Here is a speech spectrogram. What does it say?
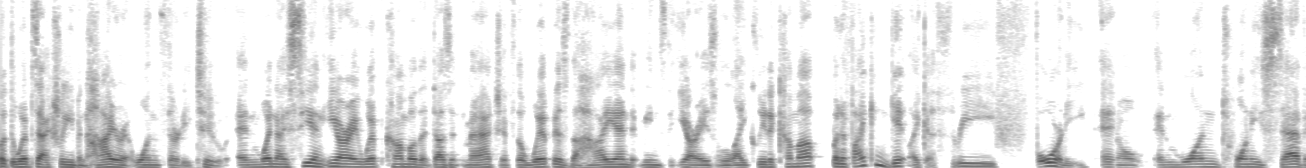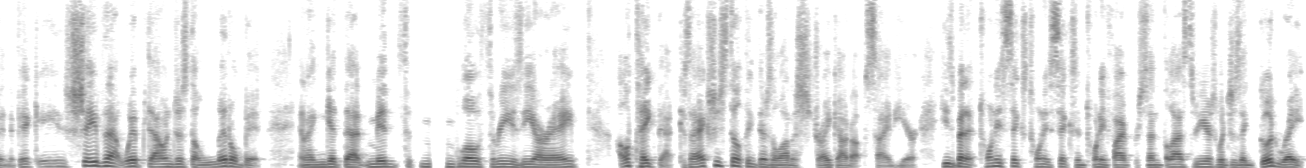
but the whip's actually even higher at 132. And when I see an ERA whip combo that doesn't match, if the whip is the high end, it means the ERA is likely to come up. But if I can get like a 340 you know, and 127, if it can shave that whip down just a little bit and I can get that mid low threes ERA, I'll take that because I actually still think there's a lot of strikeout upside here. He's been at 26, 26, and 25% the last three years, which is a good rate.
